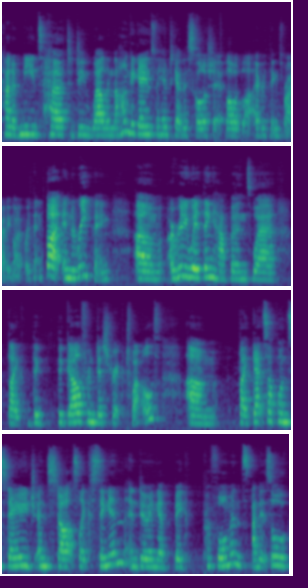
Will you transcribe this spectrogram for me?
kind of needs her to do well in the Hunger Games for him to get this scholarship, blah, blah, blah. Everything's riding on everything. But in the Reaping, um, a really weird thing happens where like the, the girl from District 12 um, like gets up on stage and starts like singing and doing a big performance and it's all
